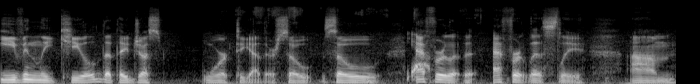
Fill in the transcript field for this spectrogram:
evenly keeled that they just work together so so Yeah. effort, effortlessly um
